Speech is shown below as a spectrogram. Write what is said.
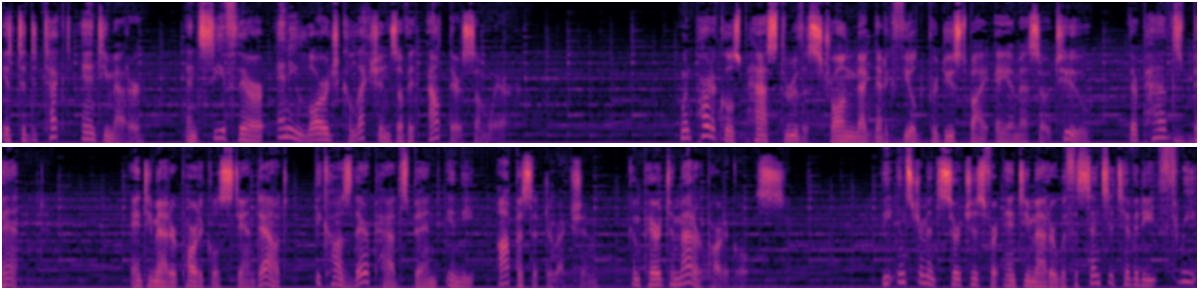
is to detect antimatter and see if there are any large collections of it out there somewhere. When particles pass through the strong magnetic field produced by AMS-02, their paths bend Antimatter particles stand out because their paths bend in the opposite direction compared to matter particles. The instrument searches for antimatter with a sensitivity three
